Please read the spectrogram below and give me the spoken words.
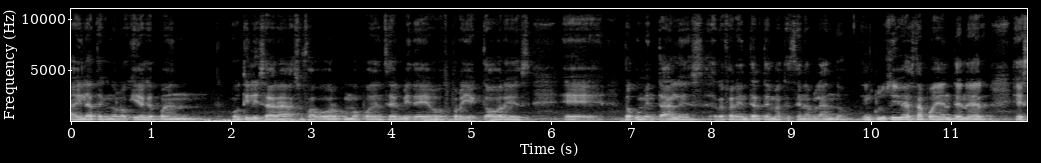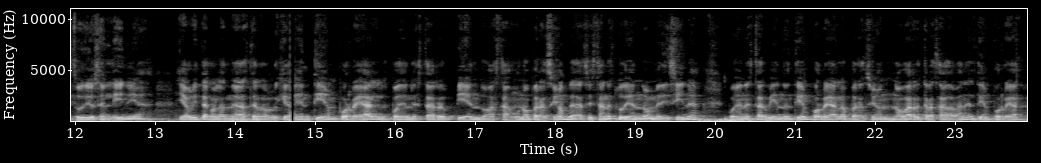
hay la tecnología que pueden utilizar a su favor, como pueden ser videos, proyectores, eh, documentales referente al tema que estén hablando, inclusive hasta pueden tener estudios en línea y ahorita con las nuevas tecnologías en tiempo real pueden estar viendo hasta una operación, ¿verdad? Si están estudiando medicina, pueden estar viendo en tiempo real la operación, no va retrasada, va en el tiempo real.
